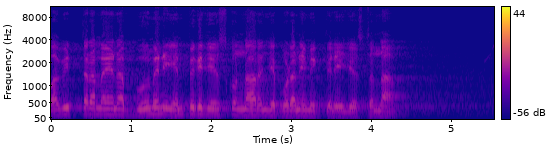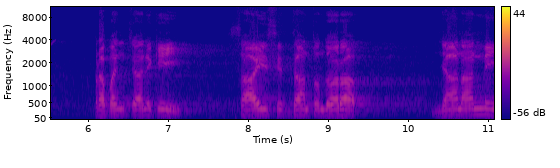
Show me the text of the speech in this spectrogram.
పవిత్రమైన భూమిని ఎంపిక చేసుకున్నారని చెప్పి కూడా నేను మీకు తెలియజేస్తున్నా. ప్రపంచానికి సాయి సిద్ధాంతం ద్వారా జ్ఞానాన్ని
